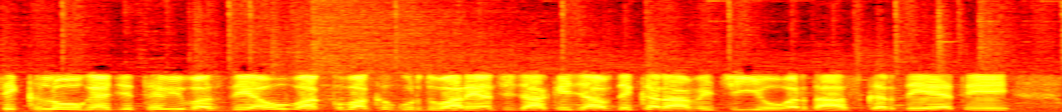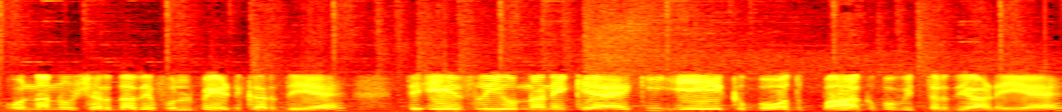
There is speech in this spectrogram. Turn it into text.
ਸਿੱਖ ਲੋਕ ਹੈ ਜਿੱਥੇ ਵੀ ਵਸਦੇ ਆ, ਉਹ ਵੱਖ-ਵੱਖ ਗੁਰਦੁਆਰਿਆਂ 'ਚ ਜਾ ਕੇ ਜਾਂ ਆਪਦੇ ਘਰਾਂ ਵਿੱਚ ਹੀ ਉਹ ਅਰਦਾਸ ਕਰਦੇ ਆ ਤੇ ਉਹਨਾਂ ਨੂੰ ਸ਼ਰਧਾ ਦੇ ਫੁੱਲ ਭੇਟ ਕਰਦੇ ਆ। ਤੇ ਇਸ ਲਈ ਉਹਨਾਂ ਨੇ ਕਿਹਾ ਹੈ ਕਿ ਇਹ ਇੱਕ ਬਹੁਤ ਪਾਕ ਪਵਿੱਤਰ ਦਿਹਾੜੇ ਹੈ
